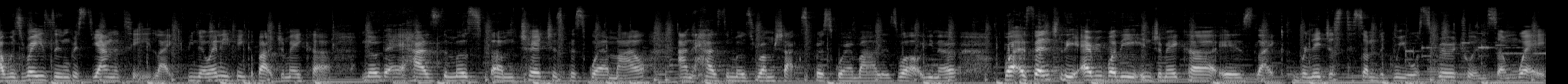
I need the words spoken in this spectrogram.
I was raised in Christianity. Like, if you know anything about Jamaica, know that it has the most um, churches per square mile and it has the most rum shacks per square mile as well, you know? But essentially, everybody in Jamaica is like religious to some degree or spiritual in some way.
